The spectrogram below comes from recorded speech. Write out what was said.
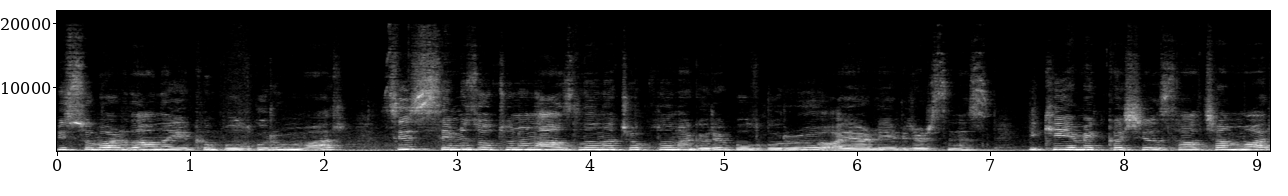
Bir su bardağına yakın bulgurum var. Siz semizotunun azlığına çokluğuna göre bulguru ayarlayabilirsiniz. 2 yemek kaşığı salçam var.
